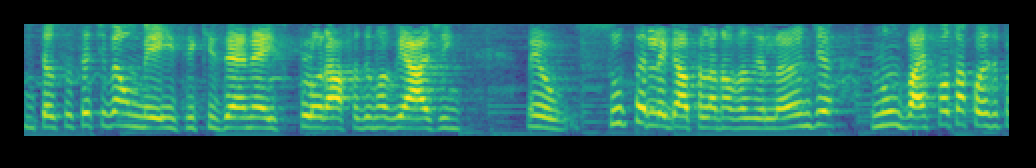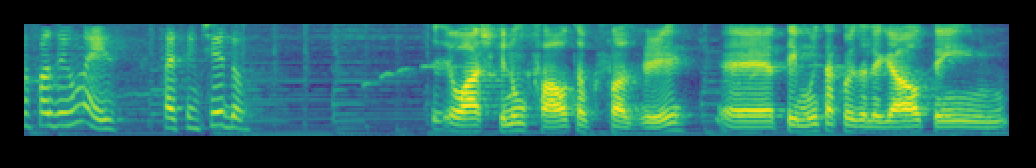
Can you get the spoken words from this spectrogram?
Então, se você tiver um mês e quiser, né, explorar, fazer uma viagem, meu, super legal pela Nova Zelândia, não vai faltar coisa para fazer em um mês. Faz sentido? Eu acho que não falta o que fazer. É, tem muita coisa legal. Tem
